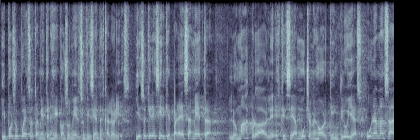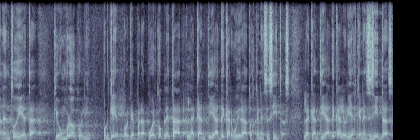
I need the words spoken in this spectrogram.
Y por supuesto también tienes que consumir suficientes calorías. Y eso quiere decir que para esa meta, lo más probable es que sea mucho mejor que incluyas una manzana en tu dieta que un brócoli. ¿Por qué? Porque para poder completar la cantidad de carbohidratos que necesitas, la cantidad de calorías que necesitas,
